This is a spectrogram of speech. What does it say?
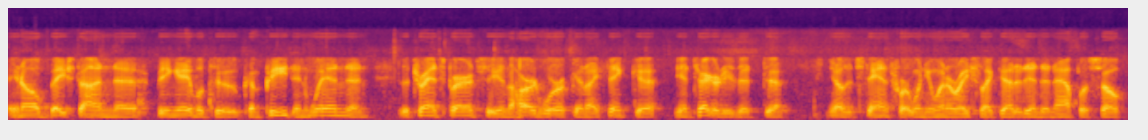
you know, based on uh, being able to compete and win and the transparency and the hard work and I think uh, the integrity that uh, you know that stands for when you win a race like that at Indianapolis. So,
